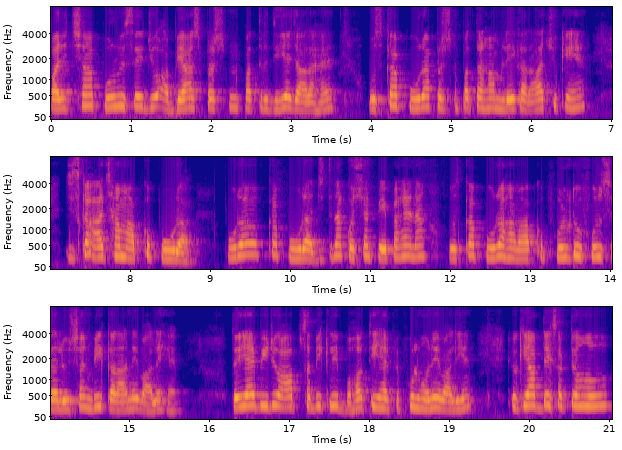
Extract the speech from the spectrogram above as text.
परीक्षा पूर्व से जो अभ्यास प्रश्न पत्र दिया जा रहा है, उसका पूरा प्रश्न पत्र हम लेकर आ चुके हैं, जिसका आज हम आपको पूरा पूरा का पूरा, जितना क्वेश्चन पेपर है ना, उसका पूरा हम आपको फुल टू फुल सोल्यूशन भी कराने वाले हैं। तो यह वीडियो आप सभी के लिए बहुत ही हेल्पफुल होने वाली है। क्योंकि आप देख सकते हो,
